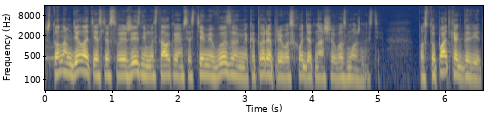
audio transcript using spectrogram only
Что нам делать, если в своей жизни мы сталкиваемся с теми вызовами, которые превосходят наши возможности? Поступать как Давид.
